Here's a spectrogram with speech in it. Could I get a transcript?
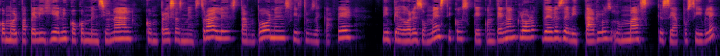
como el papel higiénico convencional, compresas menstruales, tampones, filtros de café, limpiadores domésticos que contengan cloro, debes de evitarlos lo más que sea posible.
